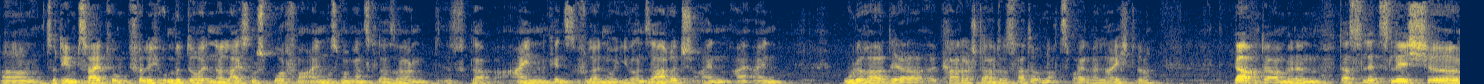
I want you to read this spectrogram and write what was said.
Ähm, zu dem Zeitpunkt völlig unbedeutender Leistungssportverein, muss man ganz klar sagen. Es gab einen, kennst du vielleicht noch, Ivan Saric, ein, ein, ein Ruderer, der äh, Kaderstatus hatte und noch zwei, drei leichte. Ja, und da haben wir dann das letztlich, äh,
